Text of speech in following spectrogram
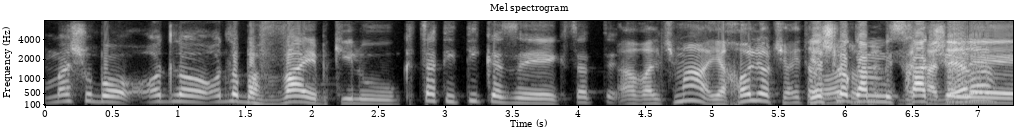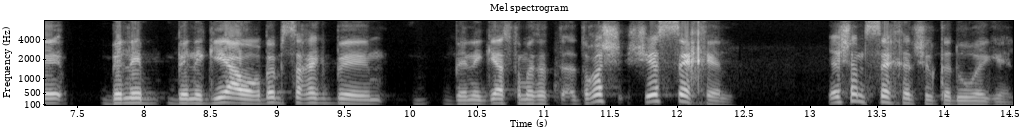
משהו בו עוד לא, עוד לא ב vibe, כאילו קצת איטי כזה, קצת... אבל תשמע, יכול להיות שהיית רואה יש לו אותו גם משחק של אה, בנ- בנגיעה, הוא הרבה משחק ב- בנגיעה, זאת אומרת, אתה רואה שיש שכל, יש שם שכל של כדורגל.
